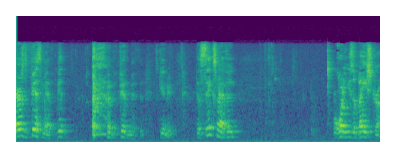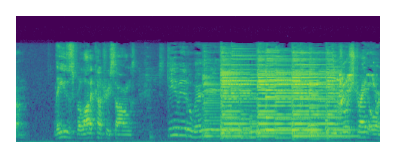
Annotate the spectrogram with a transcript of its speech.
There's the fifth method. Fifth, the fifth method. Excuse me. The sixth method, we're going to use a bass drum. They use this for a lot of country songs. Just give it away. Or straight or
